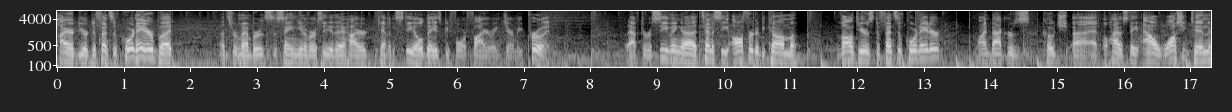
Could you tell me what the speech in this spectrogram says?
hired your defensive coordinator, but let's remember it's the same university that hired Kevin Steele days before firing Jeremy Pruitt. But after receiving a Tennessee offer to become Volunteers defensive coordinator, linebackers coach uh, at Ohio State Al Washington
